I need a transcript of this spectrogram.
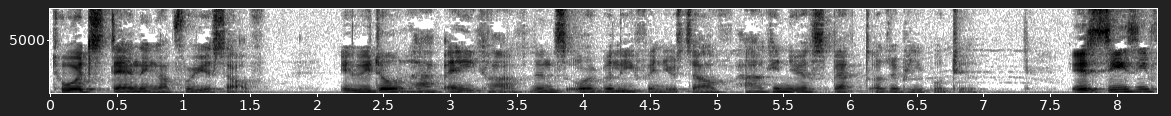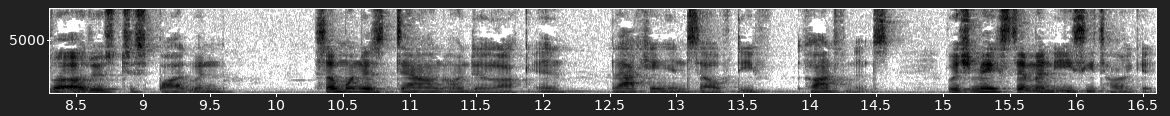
towards standing up for yourself. If you don't have any confidence or belief in yourself, how can you expect other people to? It's easy for others to spot when someone is down on their luck and lacking in self confidence, which makes them an easy target.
